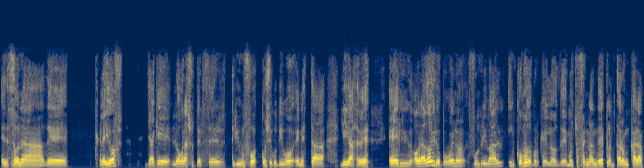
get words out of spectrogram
en zona de playoffs ya que logra su tercer triunfo consecutivo en esta Liga ACB. El Obradoiro, pues bueno, fue un rival incómodo porque los de Moncho Fernández plantaron cara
